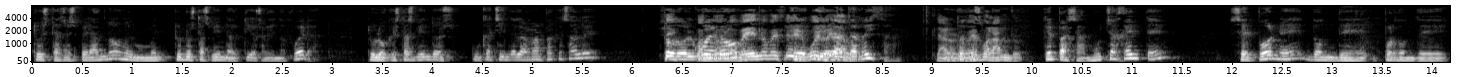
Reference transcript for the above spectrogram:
Tú estás esperando en el momento, tú no estás viendo al tío saliendo fuera. Tú lo que estás viendo es un cachín de la rampa que sale, Sí, todo el cuando vuelo lo ves, lo ves en el vuelo y aterriza. Claro, Entonces, lo ves volando. ¿Qué pasa? Mucha gente se pone donde por donde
